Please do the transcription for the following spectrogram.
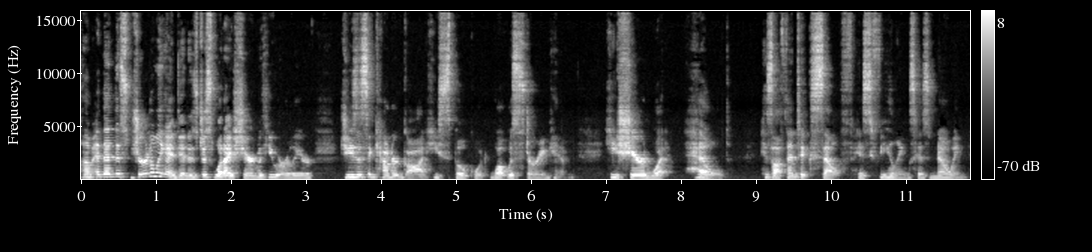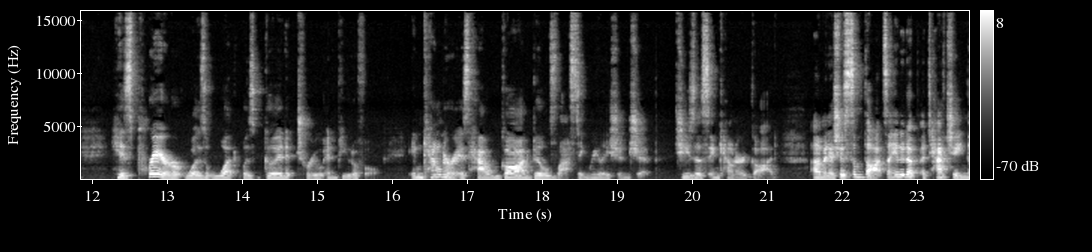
Um, and then this journaling I did is just what I shared with you earlier. Jesus encountered God. He spoke what, what was stirring him. He shared what held his authentic self, his feelings, his knowing. His prayer was what was good, true, and beautiful. Encounter is how God builds lasting relationship. Jesus encountered God. Um, and it's just some thoughts. I ended up attaching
